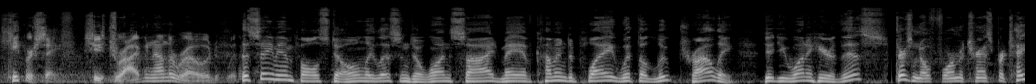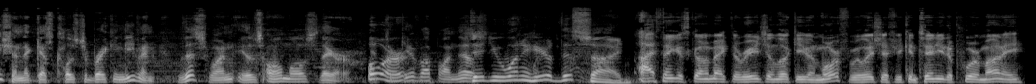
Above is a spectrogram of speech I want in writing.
keep her safe. She's driving on the road. The same impulse to only listen to one side may have come into play with the loop trolley. Did you want to hear this? There's no form of transportation that gets close to breaking even. This one is almost there. Or give up on this. Did you want to hear this side? I think it's going to make the region look even more foolish if you continue to pour money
